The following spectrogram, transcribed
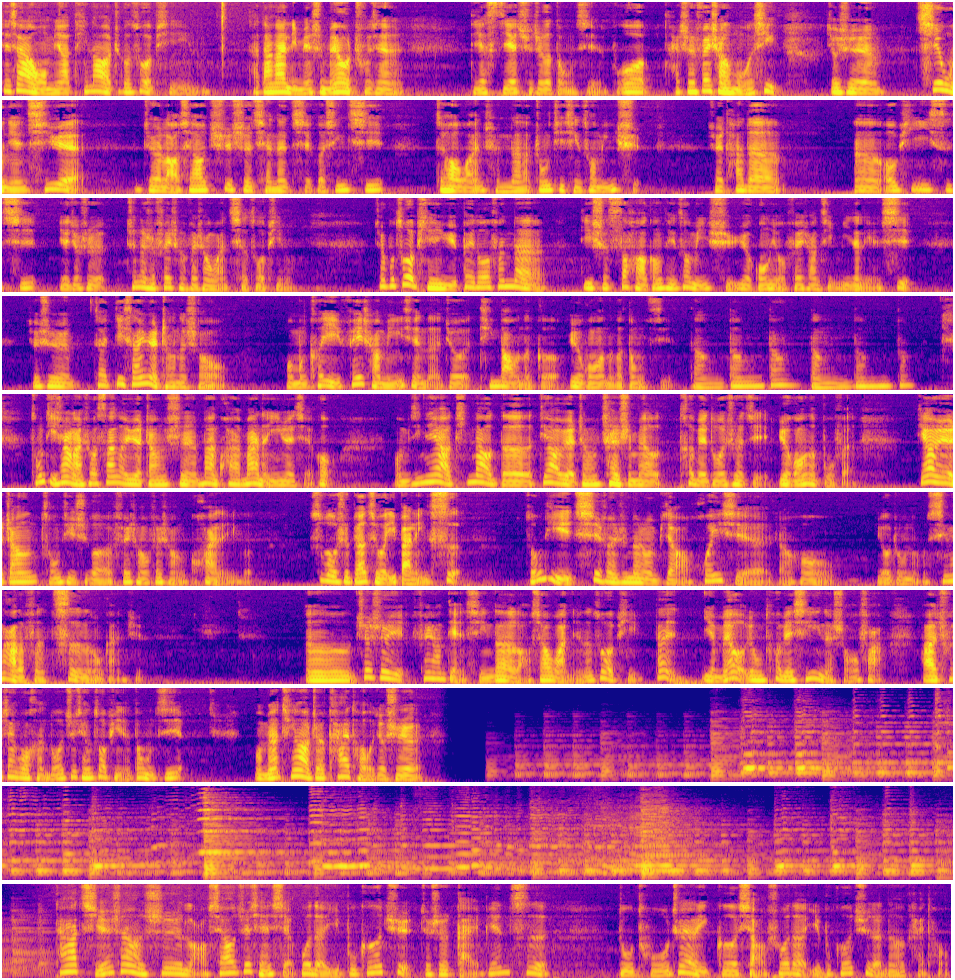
接下来我们要听到的这个作品，它大概里面是没有出现 DSDH 这个东西，不过还是非常魔性。就是七五年七月，就是老肖去世前的几个星期，最后完成的中提琴奏鸣曲，就是他的嗯 OP 一四七，也就是真的是非常非常晚期的作品了。这部作品与贝多芬的第十四号钢琴奏鸣曲《月光》有非常紧密的联系。就是在第三乐章的时候，我们可以非常明显的就听到那个月光那个动机，噔噔噔噔噔噔。总体上来说，三个乐章是慢快慢的音乐结构。我们今天要听到的第二乐章暂时没有特别多设计月光的部分。第二乐章总体是个非常非常快的一个速度，是标记为一百零四。总体气氛是那种比较诙谐，然后有种那种辛辣的讽刺的那种感觉。嗯，这是非常典型的老萧晚年的作品，但也没有用特别新颖的手法，而出现过很多之前作品的动机。我们要听到这开头就是。它其实上是老萧之前写过的一部歌剧，就是改编自《赌徒》这样一个小说的一部歌剧的那个开头。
